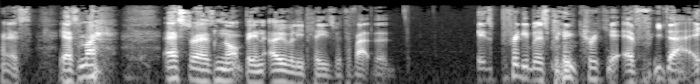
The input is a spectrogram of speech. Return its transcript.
Yes, yes. My Esther has not been overly pleased with the fact that it's pretty much been cricket every day.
